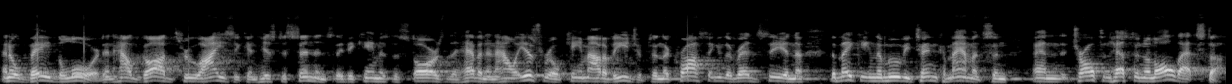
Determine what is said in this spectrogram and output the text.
and obeyed the Lord, and how God through Isaac and his descendants, they became as the stars of the heaven, and how Israel came out of Egypt, and the crossing of the Red Sea, and the, the making the movie Ten Commandments, and, and Charlton Heston, and all that stuff.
